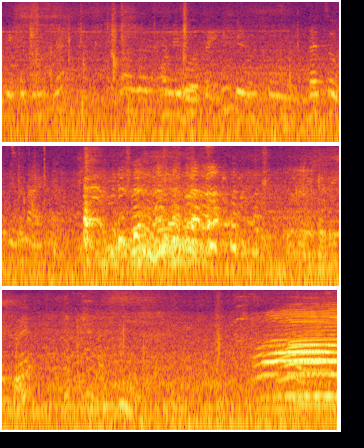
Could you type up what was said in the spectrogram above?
Only both. That's okay, even I can. Take a deep breath. Very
